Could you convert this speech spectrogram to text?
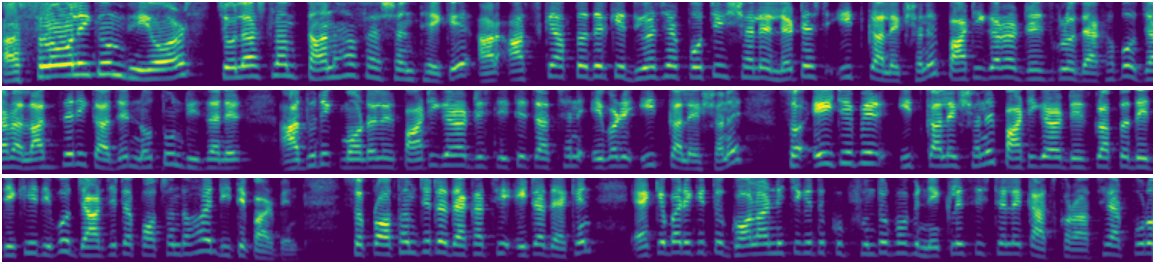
আসসালামু আলাইকুম ভিওয়ার্স চলে আসলাম তানহা ফ্যাশন থেকে। আর আজকে আপনাদেরকে দুই হাজার পঁচিশ সালের লেটেস্ট ঈদ কালেকশনে পার্টিগারা ড্রেসগুলো দেখাবো। যারা লাক্সারি কাজের নতুন ডিজাইনের আধুনিক মডেলের পার্টিগারা ড্রেস নিতে চাচ্ছেন এবারে ঈদ কালেকশনে সো এই টাইপের ঈদ কালেকশনের পার্টিগারা ড্রেসগুলো আপনাদের দেখিয়ে দিব, যার যেটা পছন্দ হয় নিতে পারবেন। সো প্রথম যেটা দেখাচ্ছি, এটা দেখেন, একেবারে কিন্তু গলার নিচে কিন্তু খুব সুন্দরভাবে নেকলেস স্টাইলের কাজ করা আছে, আর পুরো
